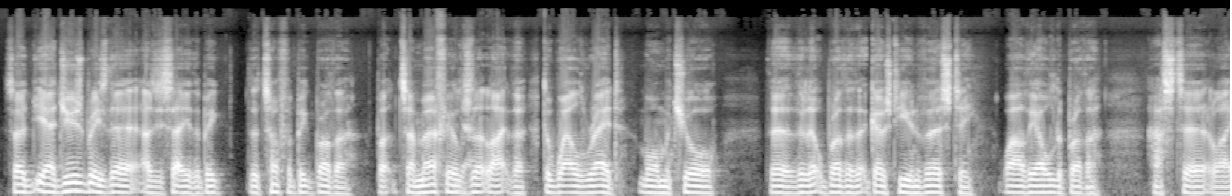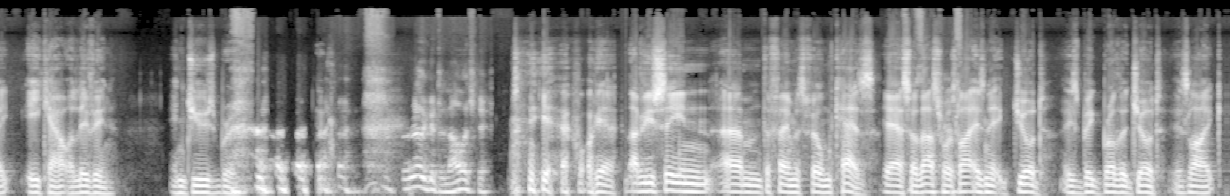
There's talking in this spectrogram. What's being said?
So yeah, Dewsbury's the, as you say, the big, the tougher big brother, but uh, Mirfield's Yeah. like the the well-read, more mature, the the little brother that goes to university, while the older brother has to like eke out a living in Dewsbury. Really good analogy. yeah, well, yeah. Have you seen um, the famous film Kes? Yeah, so that's what it's like, isn't it? Judd, his big brother Judd, is like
